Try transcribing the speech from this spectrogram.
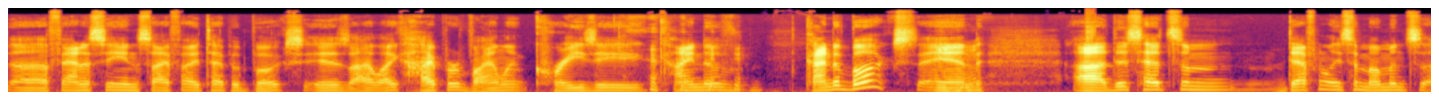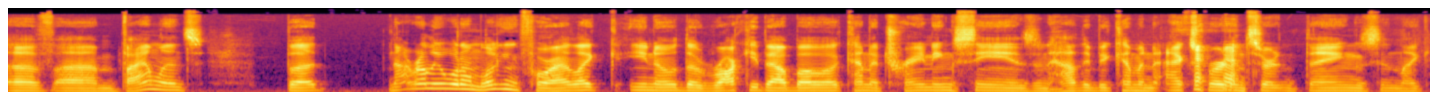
uh, fantasy and sci-fi type of books is I like hyper violent, crazy kind of kind of books, and uh, this had some definitely some moments of um, violence, but not really what I'm looking for. I like you know the Rocky Balboa kind of training scenes and how they become an expert in certain things, and like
